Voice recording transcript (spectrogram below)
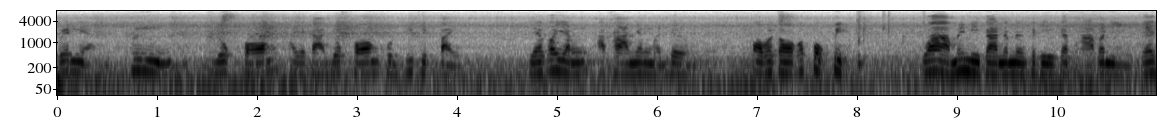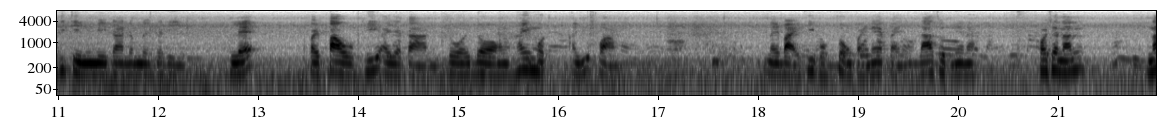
เว่นเนี่ยเพิ่ง ยกฟ้องอายการยกฟ้องคุณพิทิตไป แล้วก็ยังอาคารยังเหมือนเดิมอบตก็ปกปิดว่าไม่มีการดำเนินคดีกับถาปณีแท้ที่จริงมีการดำเนินคดี และไปเป่าที่อายการ โดยดองให้หมดอายุความ ในใบที่ผมส่งไปแนบไปล่าสุดเนี่ยนะ เพราะฉะนั้นณ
